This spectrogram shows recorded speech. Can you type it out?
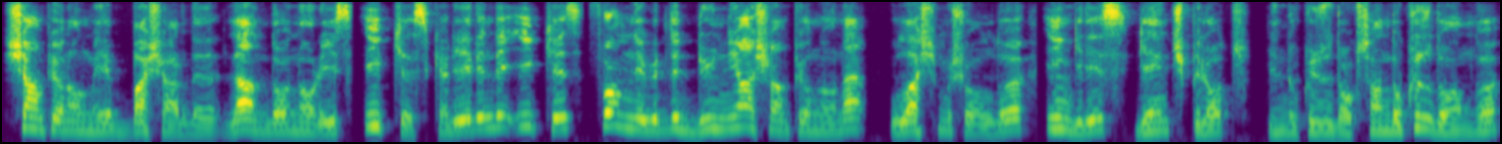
şampiyon olmayı başardı. Lando Norris ilk kez kariyerinde ilk kez Formula 1'de dünya şampiyonluğuna ulaşmış oldu. İngiliz genç pilot 1999 doğumlu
